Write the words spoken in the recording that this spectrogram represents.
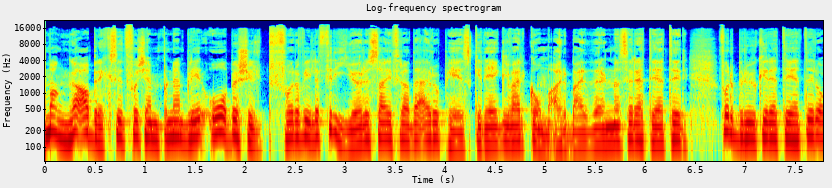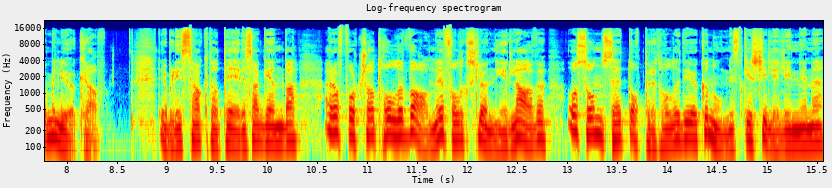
Mange av brexit-forkjemperne blir òg beskyldt for å ville frigjøre seg fra det europeiske regelverket om arbeidernes rettigheter, forbrukerrettigheter og miljøkrav. Det blir sagt at deres agenda er å fortsatt holde vanlige folks lønninger lave, og sånn sett opprettholde de økonomiske skillelinjene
